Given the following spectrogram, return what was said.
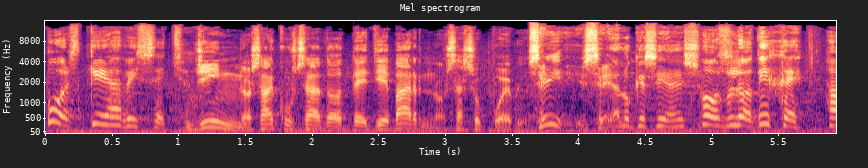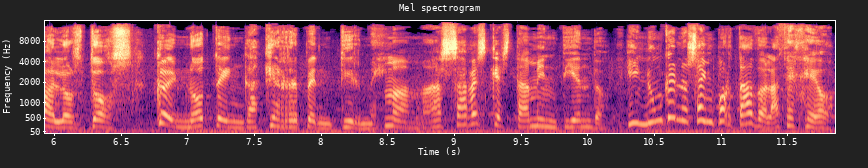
Pues, ¿qué habéis hecho? Jin nos ha acusado de llevarnos a su pueblo. Sí, sea lo que sea eso. Os lo dije a los dos, que no tenga que arrepentirme. Mamá, sabes que está mintiendo. Y nunca nos ha importado la CGO.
